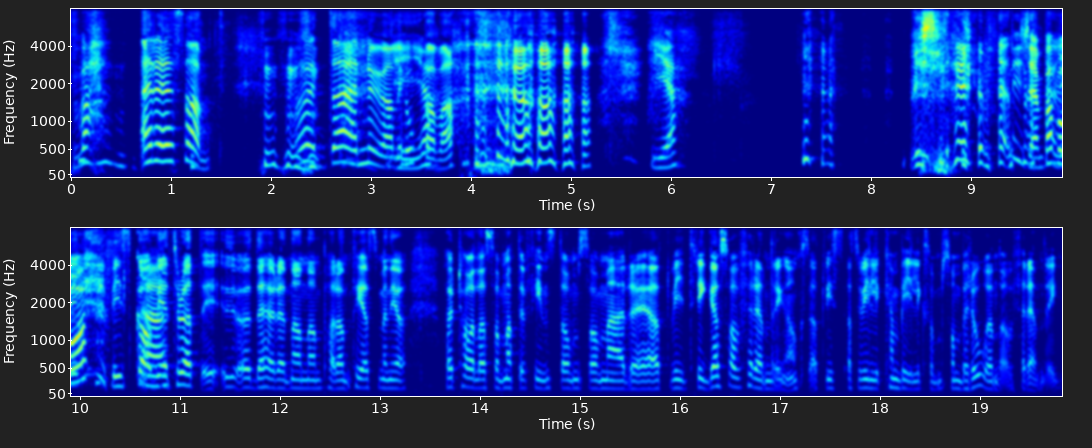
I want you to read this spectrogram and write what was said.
Va? Är det sant? Vi är där nu allihopa Ja. va? Ja. Vi, vi kämpar på. Vi, vi ska, Ja. jag tror att, eh, det här är en annan parentes, men jag har hört talas om att det finns de som är, eh, att vi triggas av förändring också, att vi, att vi kan bli liksom som beroende av förändring.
